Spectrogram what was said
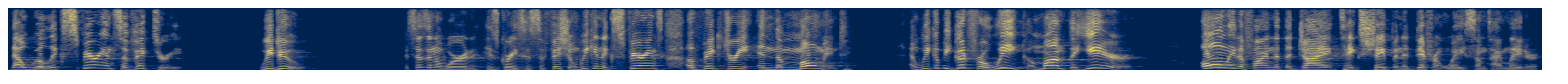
that we'll experience a victory. We do. It says in a word, His grace is sufficient. We can experience a victory in the moment, and we could be good for a week, a month, a year, only to find that the giant takes shape in a different way sometime later.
